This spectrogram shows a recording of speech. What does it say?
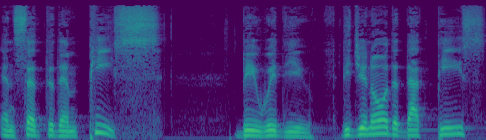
and said to them, Peace be with you. Did you know that that peace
